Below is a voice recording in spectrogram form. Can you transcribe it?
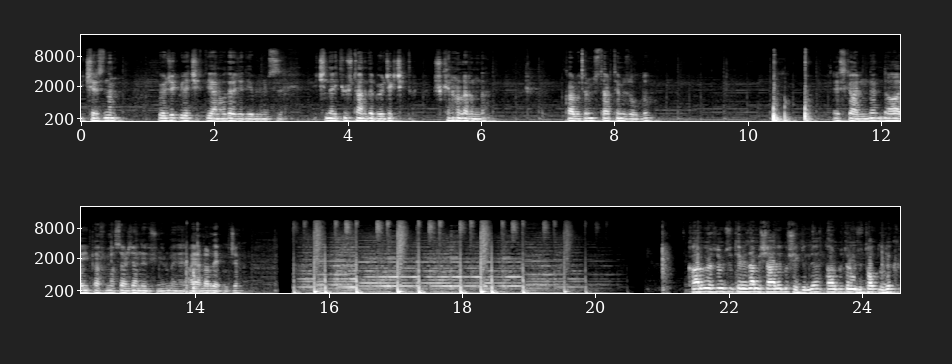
İçerisinden böcek bile çıktı yani o derece diyebilirim size. İçinden 2-3 tane de böcek çıktı. Şu kenarlarında. Karbüratörümüz tertemiz oldu. Eski halinden daha iyi performans vereceğini de düşünüyorum. E, ayarlar da yapılacak. Karbüratörümüzün temizlenmiş hali bu şekilde. Karbüratörümüzü topladık.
